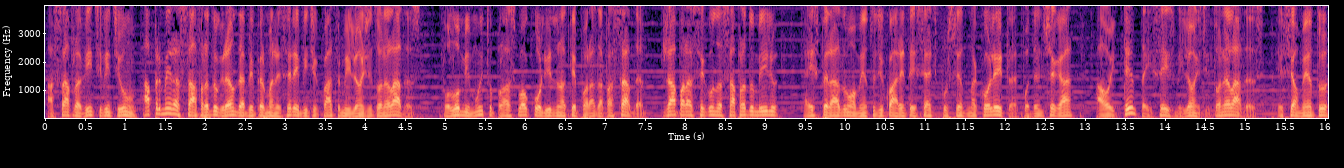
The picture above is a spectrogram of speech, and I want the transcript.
à safra 2021. A primeira safra do grão deve permanecer em 24 milhões de toneladas, volume muito próximo ao colhido na temporada passada. Já para a segunda safra do milho, é esperado um aumento de 47% na colheita, podendo chegar a 86 milhões de toneladas. Esse aumento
